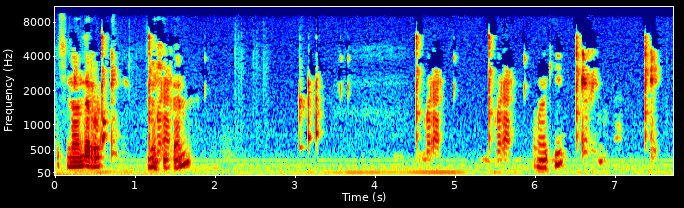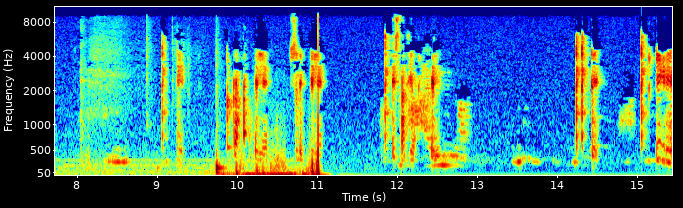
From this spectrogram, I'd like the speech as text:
Es una banda rock N. Borrar. mexicana. Borrar. Borrar. Aquí. R. E. E. K. L. Select L. Espacio. L. T. Y.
